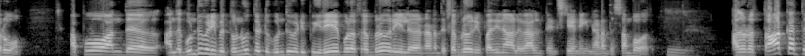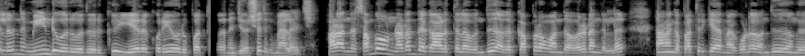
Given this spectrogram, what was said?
பருவம் அப்போ அந்த அந்த குண்டு வெடிப்பு தொண்ணூத்தெட்டு குண்டு வெடிப்பு இதே போல பிப்ரவரியில நடந்த பிப்ரவரி பதினாலு வேலண்டைன்ஸ் டே அன்னைக்கு நடந்த சம்பவம். அதோட தாக்கத்திலிருந்து மீண்டு வருவதற்கு ஏறக்குறைய ஒரு பத்து பதினஞ்சு வருஷத்துக்கு மேல ஆச்சு ஆனா அந்த சம்பவம் நடந்த காலத்துல வந்து அதற்கப்புறம் வந்த வருடங்கள்ல நான் அங்க பத்திரிகையாளனா கூட வந்து அங்க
